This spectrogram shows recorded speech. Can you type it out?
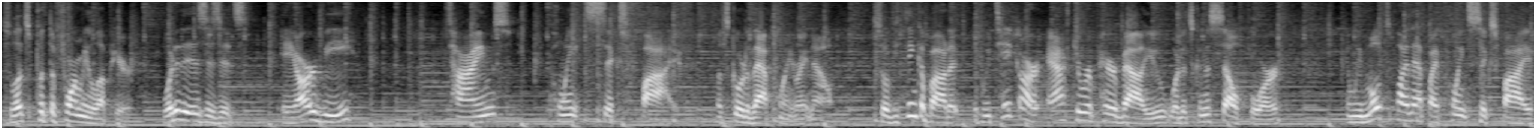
So let's put the formula up here. What it is is it's ARV times 0.65. Let's go to that point right now. So if you think about it, if we take our after repair value, what it's going to sell for, and we multiply that by 0.65,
